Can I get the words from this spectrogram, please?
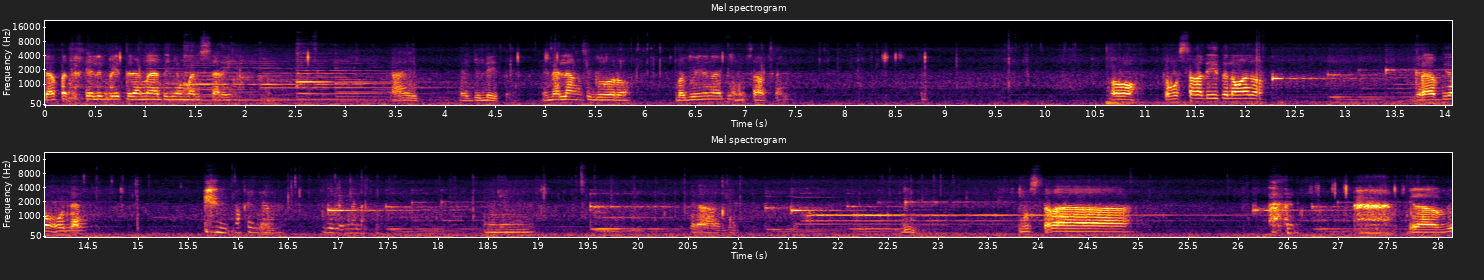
dapat i-celebrate lang natin yung Mansari. Kahit medyo late. Yun na lang siguro. Baguhin na natin yung usapan. Oo, oh, kamusta ka dito nung ano? Grabe yung ulan. okay lang. Gawin man ako. Hmm. Grabe. Di, kumusta ka? Grabe.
